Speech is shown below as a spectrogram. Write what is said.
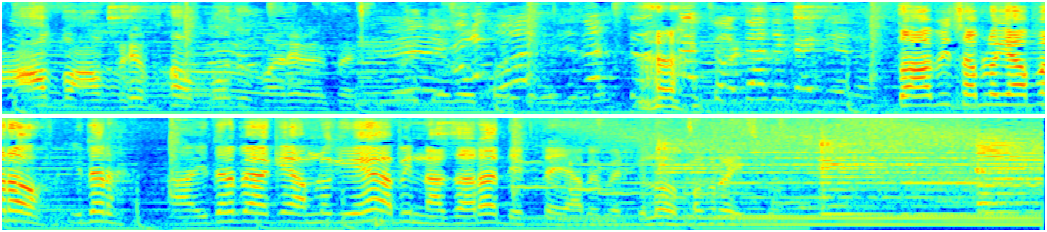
आप बाप रे बाप बहुत ऊपर है वैसे। छोटा दिखाई दे रहा तो अभी सब लोग यहाँ पर आओ। इधर हाँ इधर पे आके हम लोग ये अभी नज़ारा देखते हैं यहाँ पे बैठ के। लो पकड़ो इसको।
